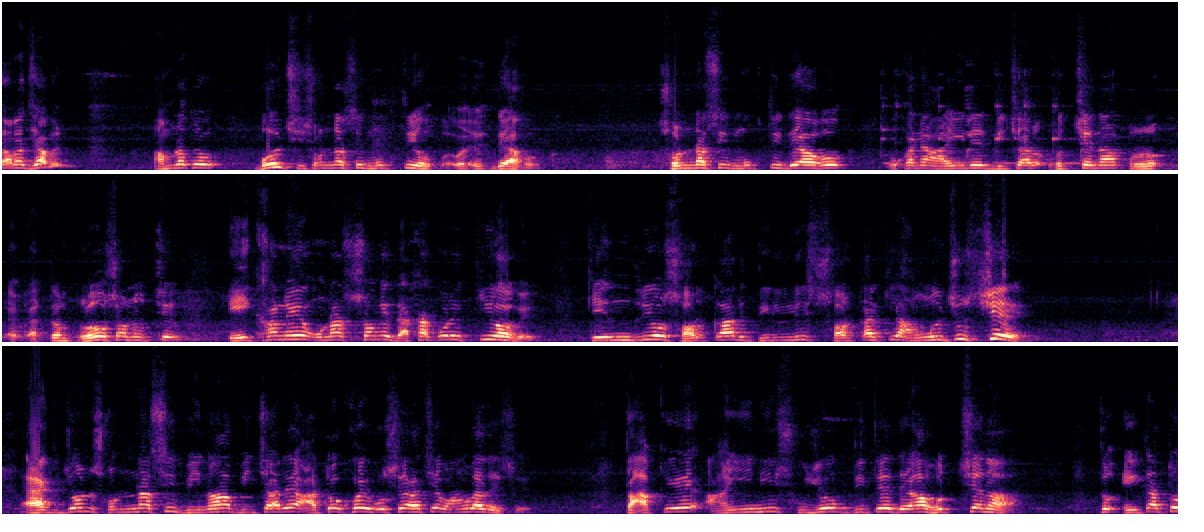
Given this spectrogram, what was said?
তারা যাবেন। আমরা তো বলছি সন্ন্যাসীর মুক্তি দেয়া হোক। সন্ন্যাসীর মুক্তি দেওয়া হোক, ওখানে আইনের বিচার হচ্ছে না একদম প্রহসন হচ্ছে। এইখানে ওনার সঙ্গে দেখা করে কি হবে? কেন্দ্রীয় সরকার, দিল্লির সরকার কি আঙুল চুষছে? একজন সন্ন্যাসী বিনা বিচারে আটক হয়ে বসে আছে বাংলাদেশে। তাকে আইনি সুযোগ দিতে দেওয়া হচ্ছে না। তো এটা তো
